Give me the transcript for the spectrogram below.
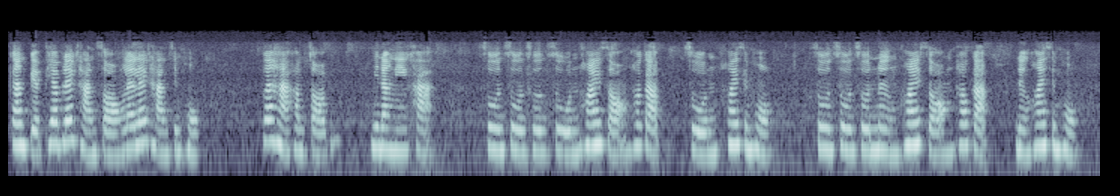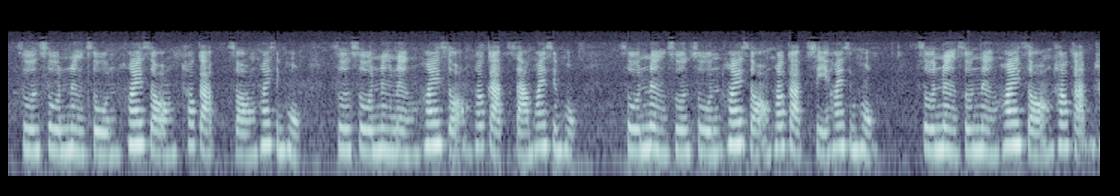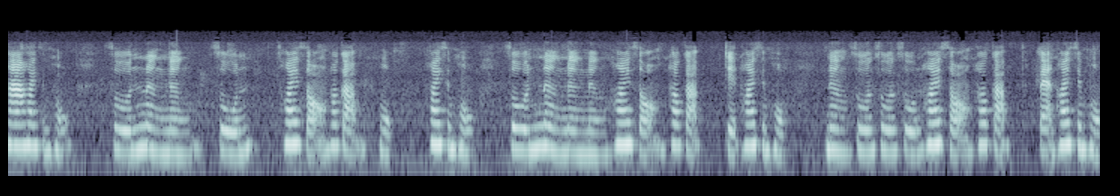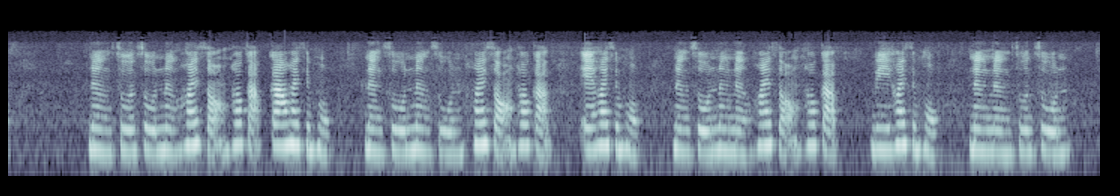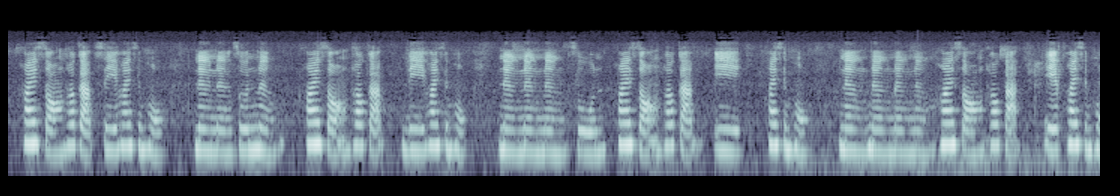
การเปรียบเทียบเลขฐาน 2 และเลขฐาน 16 เพื่อหาคำตอบ มีดังนี้ค่ะ 0000ห้อย2เท่ากับ0ห้อย16 0001ห้อย2เท่ากับ1ห้อย16 0010ห้อย2เท่ากับ2ห้อย16 0011ห้อย2เท่ากับ3ห้อย16 0100ห้อย2เท่ากับ4ห้อย16 0101ห้อย2เท่ากับ5ห้อย16 0110ห้อย2เท่ากับ6 ห้อยสิบหกศูนย์หนึ่งหนึ่งหนึ่งห้อยสองเท่ากับเจ็ดห้อยสิบหกหนึ่งศูนย์ศูนย์ศูนย์ห้อยสองเท่ากับแปดห้อยสิบหกหนึ่งศูนย์ศูนย์หนึ่งห้อยสองเท่ากับเก้าห้อยสิบหกหนึ่งศูนย์หนึ่งศูนย์ห้อยสองเท่ากับเอห้อยสิบหกหนึ่งศูนย์หนึ่งหนึ่งห้อยสองเท่ากับบีห้อยสิบหกหนึ่งหนึ่งศูนย์ศูนย์ห้อยสองเท่ากับซีห้อยสิบหกหนึ่งหนึ่งศูนย์หนึ่งห้อยสองเท่ากับ d ห้อย16 1110ห้อย2เท่ากับ e ห้อย16 1111ห้อย2เท่ากับ f ห้อย16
